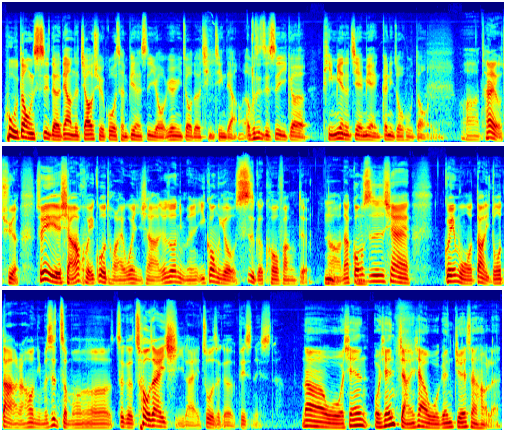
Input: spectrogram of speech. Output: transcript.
互动式的这样的教学过程变成是有元宇宙的情境这样，而不是只是一个。平面的界面跟你做互动而已，哇，太有趣了！所以想要回过头来问一下，就是说你们一共有四个 co founder 啊，那公司现在规模到底多大？然后你们是怎么这个凑在一起来做这个 business 的？那我先我先讲一下我跟 Jason 好了，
